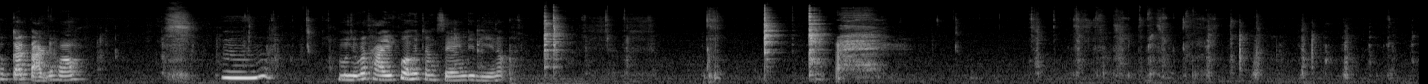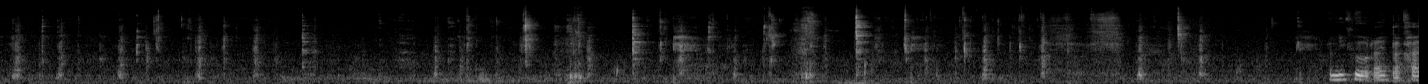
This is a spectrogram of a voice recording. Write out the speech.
กับกัดปากเจ้าของอืมมันอยู่ว่าไทยพวกให้จังแสงดีๆเนาะอันนี้คืออะไรตะไคร้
